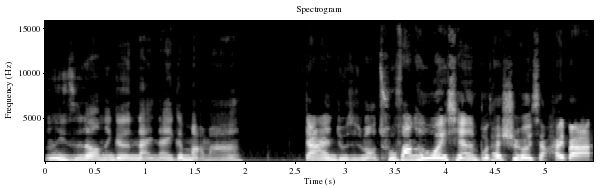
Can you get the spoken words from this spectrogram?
那你知道那个奶奶跟妈妈，当然就是什么厨房很危险，不太适合小孩吧？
